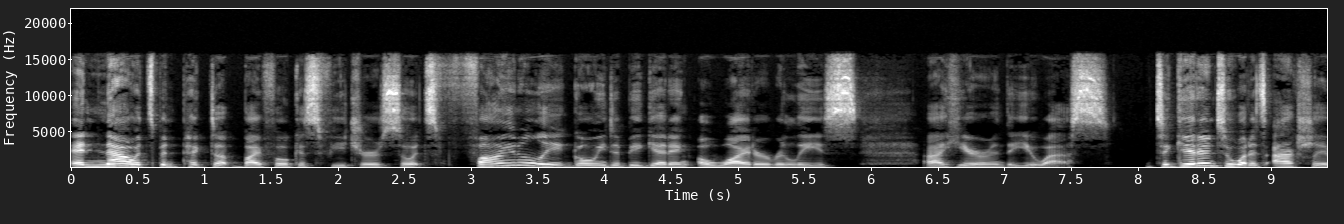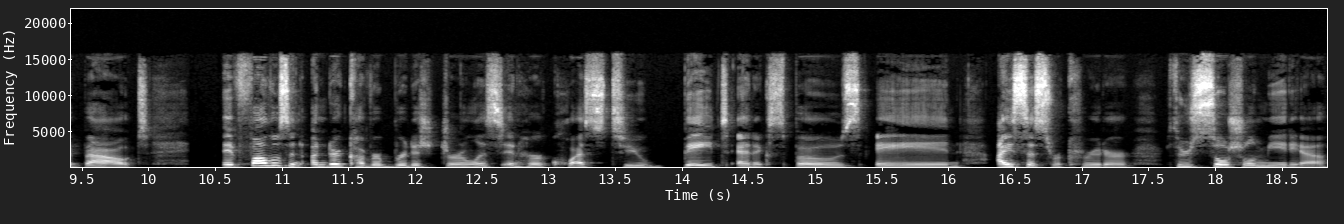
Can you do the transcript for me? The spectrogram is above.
And now it's been picked up by Focus Features, so it's finally going to be getting a wider release uh, here in the US. To get into what it's actually about, it follows an undercover British journalist in her quest to bait and expose an ISIS recruiter through social media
